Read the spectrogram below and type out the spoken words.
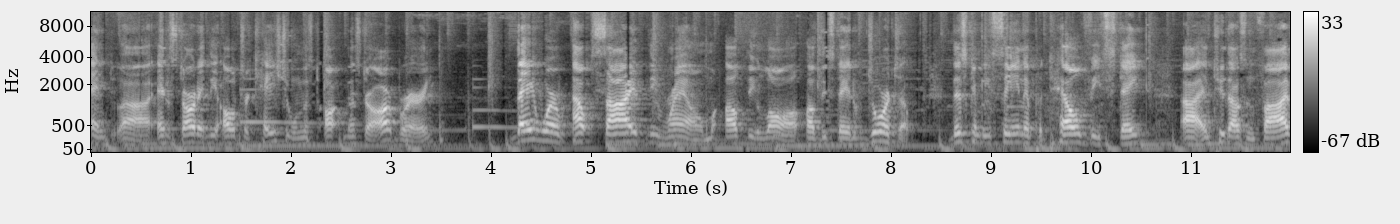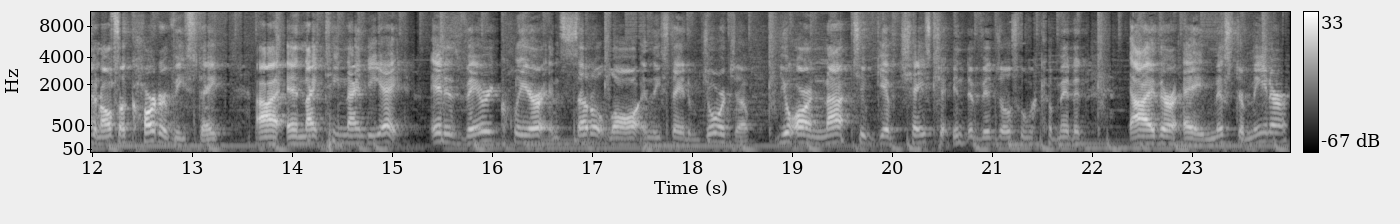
and uh, and started the altercation with Mr. Ar- Mr. Arbery, they were outside the realm of the law of the state of Georgia. This can be seen in Patel v. State uh, in 2005 and also Carter v. State uh, in 1998. It is very clear and settled law in the state of Georgia. You are not to give chase to individuals who have committed either a misdemeanor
